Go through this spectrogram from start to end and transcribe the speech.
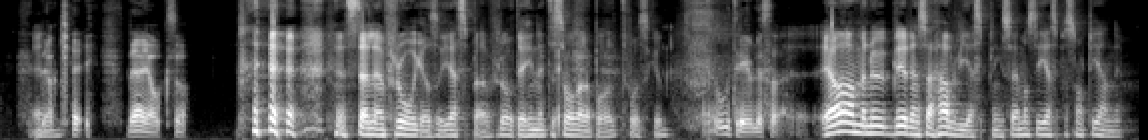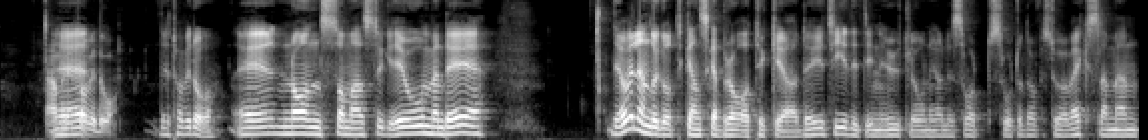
det är okej, okay. det är jag också. Jag ställer en fråga så gäspar Förlåt, jag hinner inte svara på två sekunder. Otrevligt så. Ja, men nu blev det en så här halvgäspning så jag måste gäspa snart igen. Ja, men det tar vi då. Eh, det tar vi då. Eh, någon som har stuckit... Jo, men det... Det har väl ändå gått ganska bra tycker jag. Det är ju tidigt in i utlåning och det är svårt, svårt att dra för stora växlar, men...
